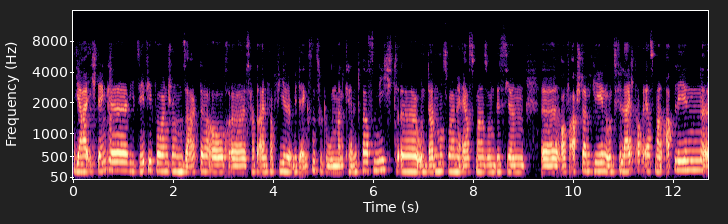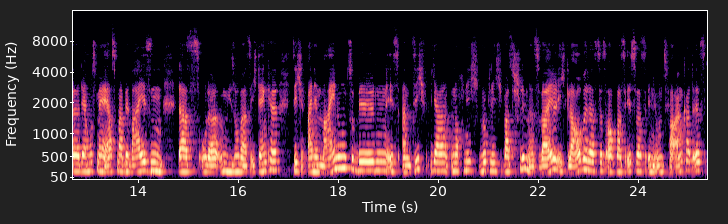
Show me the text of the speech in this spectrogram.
Ja, ich denke, wie Zefi vorhin schon sagte, auch äh, es hat einfach viel mit Ängsten zu tun. Man kennt was nicht äh, und dann muss man erstmal so ein bisschen äh, auf Abstand gehen und vielleicht auch erstmal ablehnen. Äh, der muss mir erstmal beweisen, dass oder irgendwie sowas. Ich denke, sich eine Meinung zu bilden, ist an sich ja noch nicht wirklich was Schlimmes, weil ich glaube, dass das auch was ist, was in uns verankert ist,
